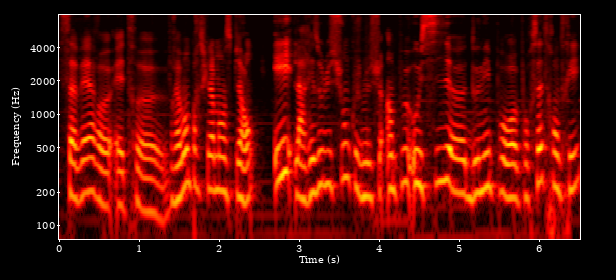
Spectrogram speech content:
s'avèrent euh, être euh, vraiment particulièrement inspirants. Et la résolution que je me suis un peu aussi donnée pour, cette rentrée,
